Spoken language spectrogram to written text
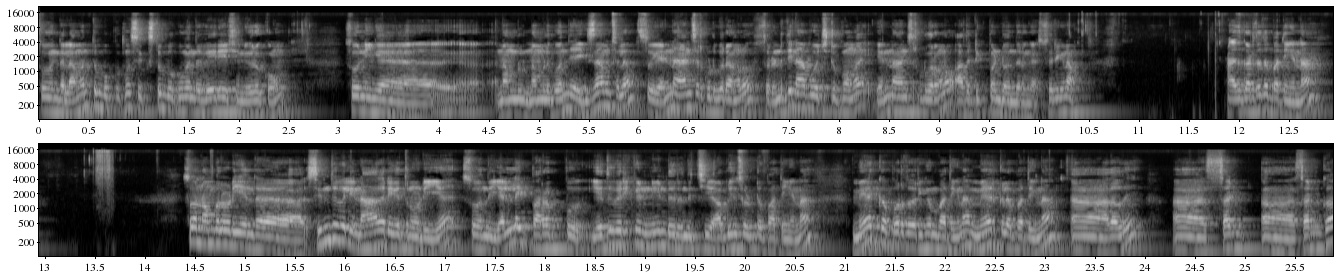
ஸோ இந்த லெவன்த்து புக்குக்கும் சிக்ஸ்த்து புக்கும் இந்த வேரியேஷன் இருக்கும். ஸோ நீங்கள் நம்ம நம்மளுக்கு வந்து எக்ஸாம்ஸில் ஸோ என்ன ஆன்சர் கொடுக்குறாங்களோ ஸோ ரெண்டுத்தையும் ஞாபகம் வச்சுட்டு போங்க. என்ன ஆன்சர் கொடுக்குறாங்களோ அதை டிக் பண்ணிட்டு வந்துடுங்க சரிங்களா? அதுக்கு அடுத்தது பார்த்தீங்கன்னா ஸோ நம்மளுடைய இந்த சிந்துவெளி நாகரிகத்தினுடைய ஸோ அந்த எல்லை பரப்பு எது வரைக்கும் நீண்டு இருந்துச்சு அப்படின்னு சொல்லிட்டு பார்த்தீங்கன்னா மேற்கை பொறுத்த வரைக்கும் பார்த்தீங்கன்னா மேற்கில் பார்த்தீங்கன்னா அதாவது சட் சட்கா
